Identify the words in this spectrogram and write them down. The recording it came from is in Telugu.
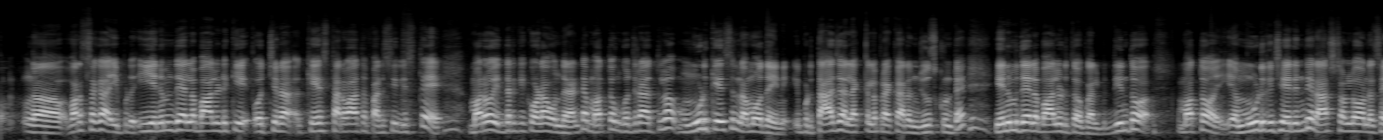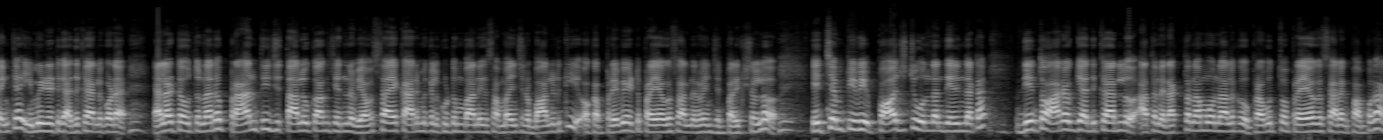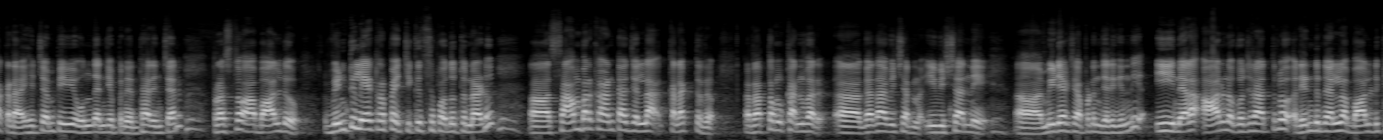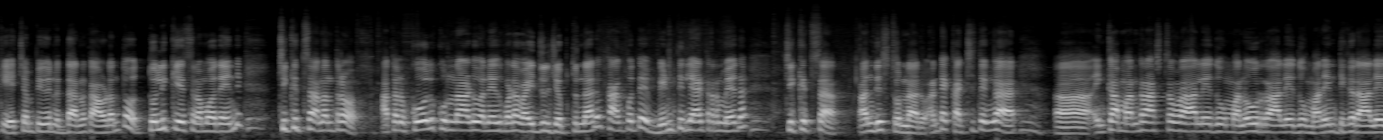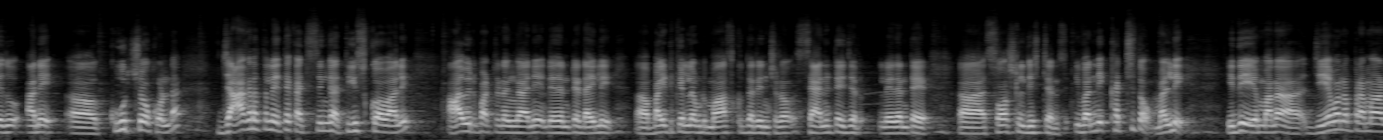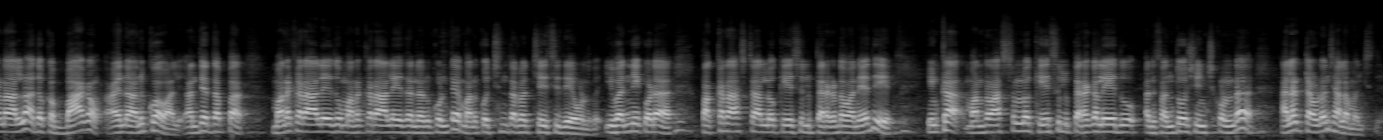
వరుసగా ఇప్పుడు ఈ ఎనిమిదేళ్ళ బాలుడికి వచ్చిన కేసు తర్వాత పరిశీలిస్తే మరో ఇద్దరికి కూడా ఉంది. అంటే మొత్తం గుజరాత్లో మూడు కేసులు నమోదైనాయి. ఇప్పుడు తాజా లెక్కల ప్రకారం చూసుకుంటే ఎనిమిదేళ్ళ బాలుడితో కలిపి దీంతో మొత్తం మూడుకి చేరింది రాష్ట్రంలో ఉన్న సంఖ్య ఇమీడియట్గా అధికారులు కూడా అలర్ట్ అవుతున్నారు. ప్రాంతీజ్ తాలూకాకు చెందిన వ్యవసాయ కార్మికుల కుటుంబానికి సంబంధించిన బాలుడికి ఒక ప్రైవేటు ప్రయోగశాల నిర్వహించిన పరీక్షల్లో హెచ్ఎంపీవి పాజిటివ్ ఉందని తేలిందట. దీంతో ఆరోగ్య అధికారులు అతని రక్త నమూనాలకు ప్రభుత్వ ప్రయోగశాలకు పంపగా అక్కడ హెచ్ఎంపీవి ఉందని చెప్పి నిర్ధారించారు. ప్రస్తుతం ఆ బాలుడు వెంటిలేటర్పై చికిత్స పొందుతున్నాడు. సాంబర్కాంటా జిల్లా కలెక్టర్ రతం కన్వర్ గదా విచారణ ఈ విషయాన్ని మీడియాకు చెప్పడం జరిగింది. ఈ నెల ఆరున గుజరాత్లో రెండు నెలల బాలుడికి హెచ్ఎంపీవీ నిర్ధారణ కావడంతో తొలి కేసు నమోదైంది. చికిత్స అనంతరం అతను కోలుకున్నాడు అనేది కూడా వైద్యులు చెప్తున్నారు. కాకపోతే వెంటిలేటర్ మీద చికిత్స అందిస్తున్నారు. అంటే ఖచ్చితంగా ఇంకా మన రాష్ట్రం రాలేదు మన ఊరు రాలేదు మన ఇంటికి రాలేదు అని కూర్చోకుండా జాగ్రత్తలు అయితే ఖచ్చితంగా తీసుకోవాలి. ఆవిరి పట్టడం కానీ లేదంటే డైలీ బయటికి వెళ్ళినప్పుడు మాస్క్ ధరించడం శానిటైజర్ లేదంటే సోషల్ డిస్టెన్స్ ఇవన్నీ ఖచ్చితం. మళ్ళీ ఇది మన జీవన ప్రమాణాల్లో అదొక భాగం ఆయన అనుకోవాలి. అంతే తప్ప మనకు రాలేదు మనకు రాలేదు అని అనుకుంటే మనకు వచ్చిన తర్వాత చేసేదే ఉండదు. ఇవన్నీ కూడా పక్క రాష్ట్రాల్లో కేసులు పెరగడం అనేది ఇంకా మన రాష్ట్రంలో కేసులు పెరగలేదు అని సంతోషించకుండా అలర్ట్ అవ్వడం చాలా మంచిది.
